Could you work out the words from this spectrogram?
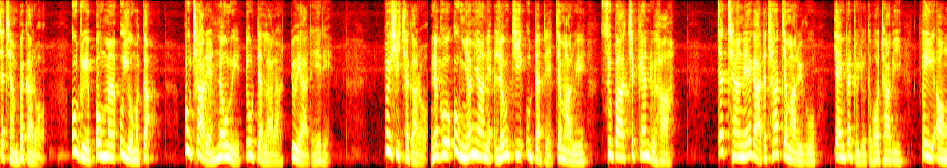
ကြက်ချံဘက်ကတော့ဥတွေပုံမှန်ဥယုံမက အုတ်ချတဲ့နှုံးတွေတိုးတက်လာတာတွေ့ရတယ်တဲ့တွေ့ရှိချက်ကတော့ငကိုအုတ်များများနဲ့အလုံးကြီးဥတက်တဲ့ကြက်မတွေစူပါချစ်ကန်တွေဟာကြက်ချန်တွေကတခြားကြက်မတွေကို ပြိုင်ဘက်တွေလိုသဘောထားပြီးသေအောင်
